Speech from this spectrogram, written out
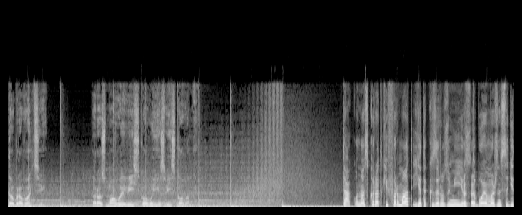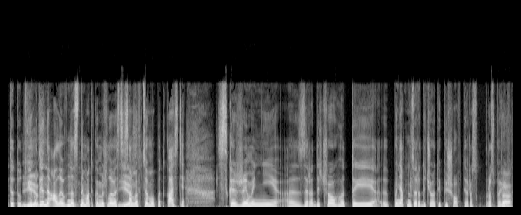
Добровольці. Розмови військової з військовими. Так, у нас короткий формат. Я так зрозумію, з тобою можна сидіти тут дві Yes. години, але в нас немає такої можливості Yes. саме в цьому подкасті. Скажи мені, е, заради чого ти е, понятно, заради чого ти пішов? Ти розповів. Так.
